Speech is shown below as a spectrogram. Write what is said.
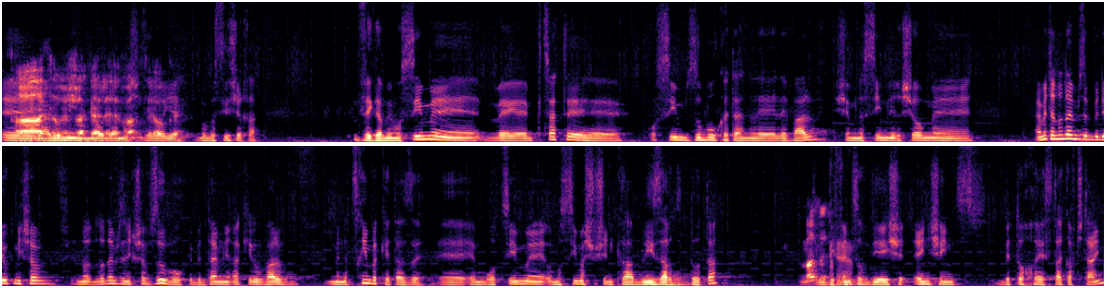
אה, אה, יהלומים, לא יודע מה שזה לא יהיה, אוקיי. בבסיס שלך. וגם הם עושים, אה, והם קצת אה, עושים זובור קטן לוואלב, שמנסים לרשום, אה, האמת אני לא יודע אם זה בדיוק נחשב, לא, לא יודע אם זה נחשב זובור, כי בינתיים נראה כאילו וואלב מנצחים בקטע הזה. אה, הם רוצים, אה, הם עושים משהו שנקרא בליזארד דוטה, מה זה? Defense of the Ancients בתוך סטארקרפט 2.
